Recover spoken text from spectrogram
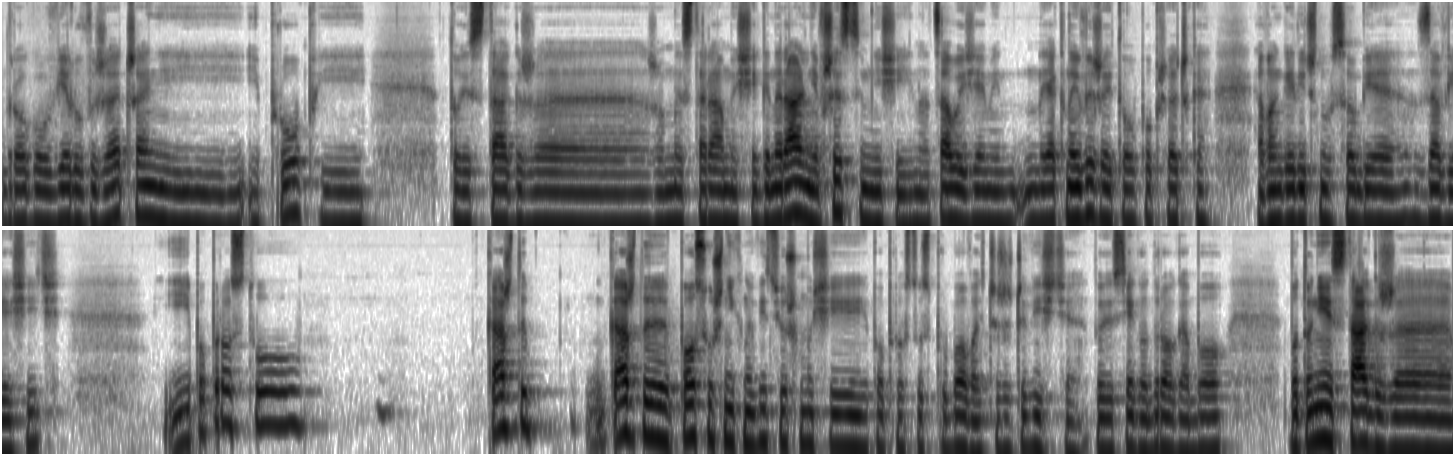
drogą wielu wyrzeczeń i, i prób i to jest tak, że, że my staramy się generalnie wszyscy mnisi na całej ziemi jak najwyżej tą poprzeczkę ewangeliczną sobie zawiesić i po prostu każdy każdy posłusznik, nowicjusz musi po prostu spróbować, czy rzeczywiście to jest jego droga, bo, bo to nie jest tak, że,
